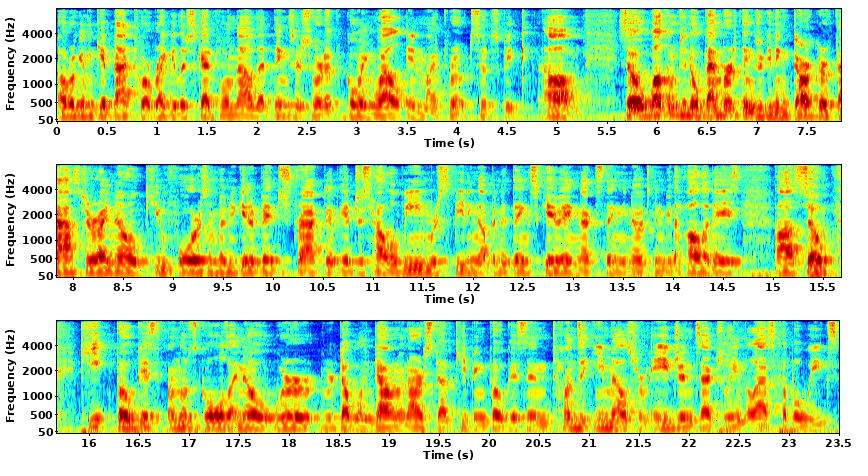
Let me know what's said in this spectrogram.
Uh, we're going to get back to our regular schedule now that things are sort of going well in my throat, so to speak. Um, so, welcome to November. Things are getting darker faster. I know Q4, sometimes you get a bit distracted. We had just Halloween, we're speeding up into Thanksgiving. Next thing you know, it's going to be the holidays. Uh, so, keep focused on those goals. I know we're, we're doubling down on our stuff, keeping focused, and tons of emails from agents actually in the last couple weeks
